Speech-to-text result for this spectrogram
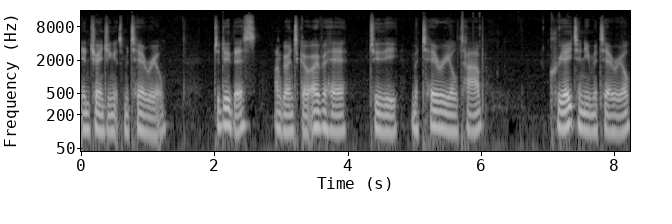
in changing its material. To do this, I'm going to go over here to the Material tab, create a new material.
